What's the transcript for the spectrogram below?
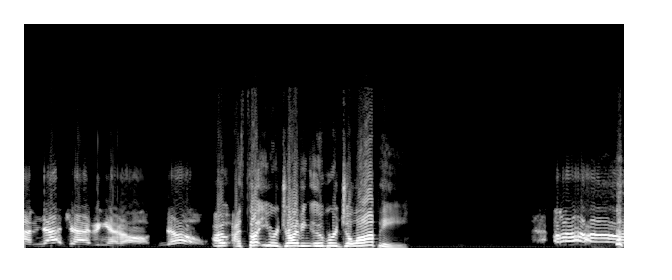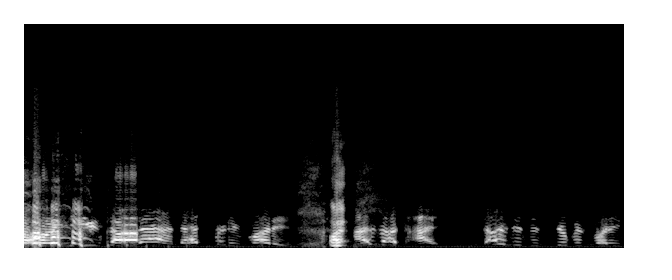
I'm not driving at all. No. I, I thought you were driving Uber Jalopy. Oh, you saw that? That's pretty funny. I I thought I that was just a stupid funny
